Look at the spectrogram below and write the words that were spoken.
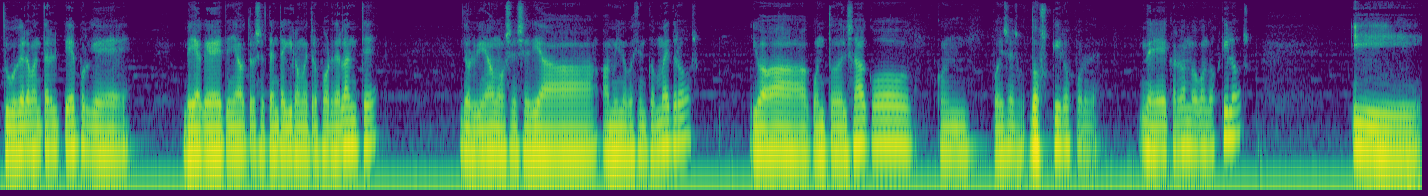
tuve que levantar el pie porque veía que tenía otros 70 kilómetros por delante. Dormíamos ese día a 1900 metros, iba con todo el saco, con pues eso, dos kilos por de, cargando con dos kilos y,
